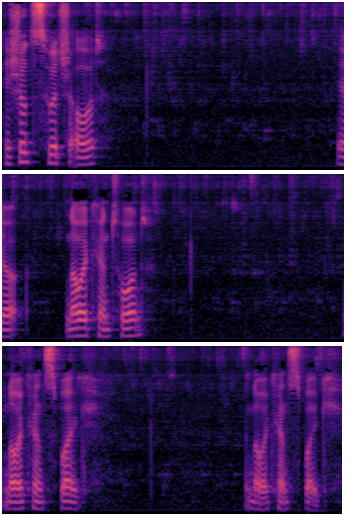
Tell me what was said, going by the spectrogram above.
He should switch out. Yeah, now I can taunt. Now I can't spike. And now I can't spike.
